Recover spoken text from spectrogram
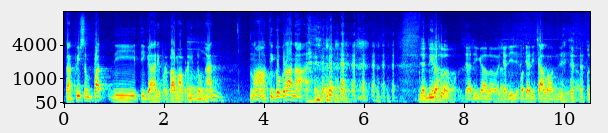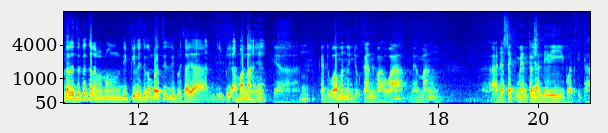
tapi sempat di tiga hari pertama perhitungan, nah tiga beranak. Jadi kalau jadi galau, jadi jadi calon. ya, padahal itu kan karena memang dipilih itu kan berarti dipercaya, diberi amanah ya. Ya. Kedua menunjukkan bahwa memang ada segmen tersendiri buat kita.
